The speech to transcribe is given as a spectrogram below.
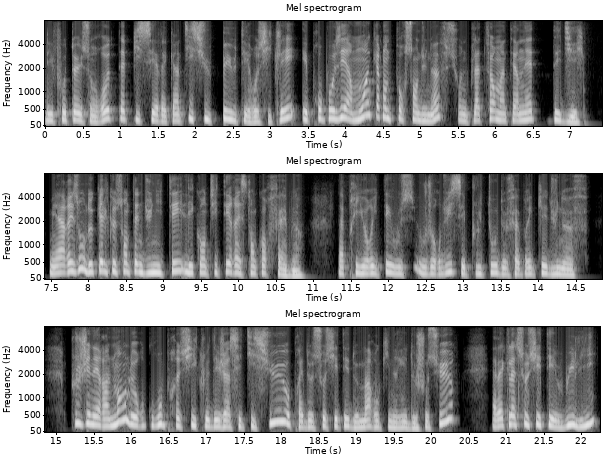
les fauteuils sont retapissés avec un tissu PET recyclé et proposés à moins 40% du neuf sur une plateforme Internet dédiée. Mais à raison de quelques centaines d'unités, les quantités restent encore faibles. La priorité aujourd'hui, c'est plutôt de fabriquer du neuf. Plus généralement, le groupe recycle déjà ses tissus auprès de sociétés de maroquinerie et de chaussures. Avec la société Really,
